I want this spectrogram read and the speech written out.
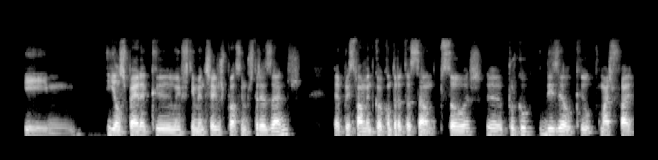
E, e, ele espera que o investimento chegue nos próximos três anos, uh, principalmente com a contratação de pessoas, uh, porque diz ele que o que mais, faz,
